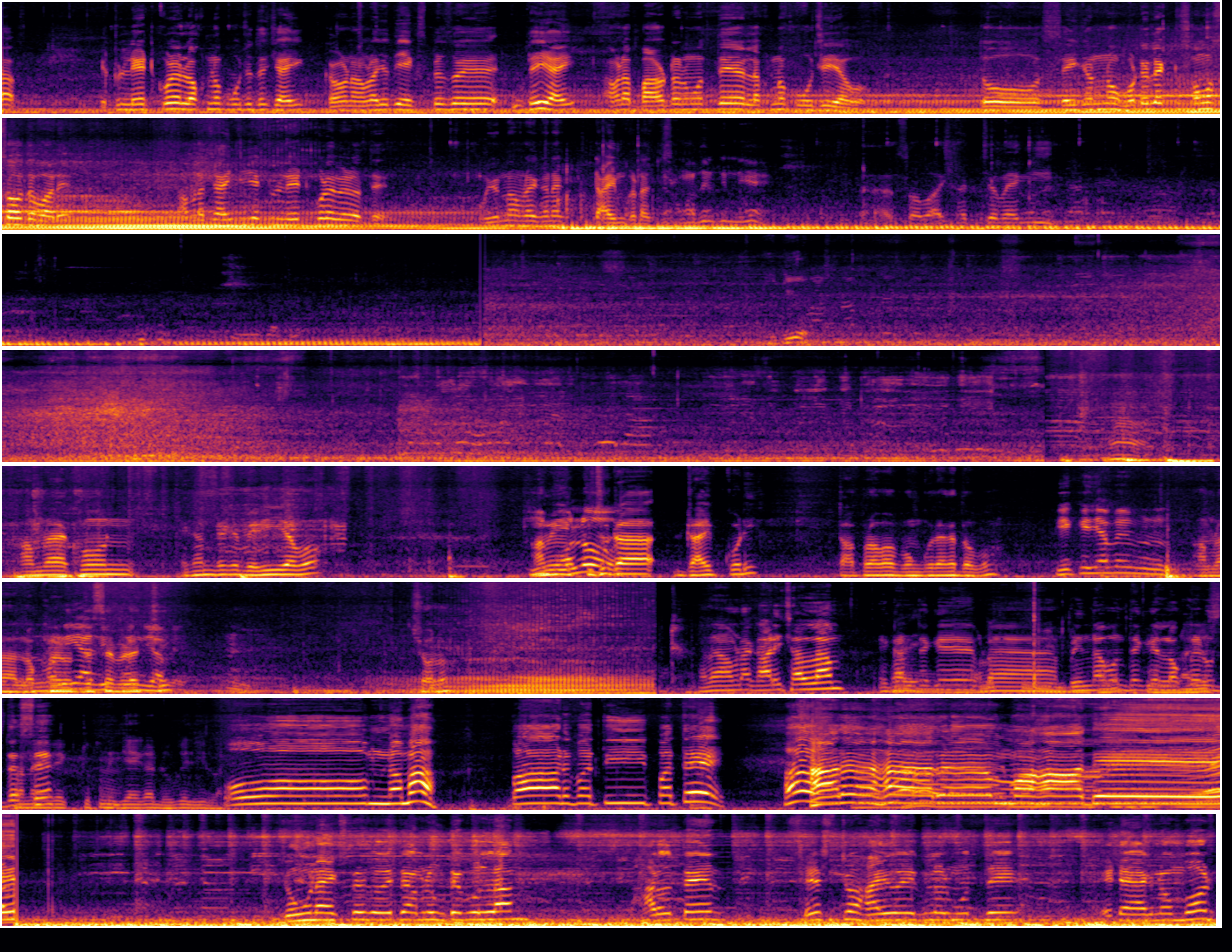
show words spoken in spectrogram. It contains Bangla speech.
একটু লেট করে লখনৌ পৌঁছতে চাই। কারণ আমরা যদি এক্সপ্রেসওয়ে উঠে যাই আমরা বারোটার মধ্যে লখনৌ পৌঁছে যাব। তো সেই জন্য হোটেলে একটু সমস্যা হতে পারে। আমরা চাইছি যে একটু লেট করে বেরোতে। ওই জন্য আমরা এখানে টাইম কাটাচ্ছি। আমাদেরকে নিয়ে? হ্যাঁ, সবাই খাচ্ছে ম্যাগি। ভিডিও হ্যাঁ আমরা এখন এখান থেকে বেরিয়ে যাব। আমি? কিছুটা ড্রাইভ করি তারপর আবার বঙ্কুদাকে দেবো। কে কে যাবে? আমরা লক্ষ্মণের উদ্দেশ্যে বেরোচ্ছি। চলো। মানে আমরা গাড়ি ছাড়লাম এখান থেকে বৃন্দাবন থেকে হলুদপুর, উদ্দেশ্যে। একটুখানি জায়গা ঢুকেছিলাম ওম নমঃ পার্বতী পতে। হর হর মহাদেব। যমুনা এক্সপ্রেস ওয়েতে আমরা উঠে পড়লাম। ভারতের শ্রেষ্ঠ হাইওয়েগুলোর মধ্যে এটা এক নম্বর।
